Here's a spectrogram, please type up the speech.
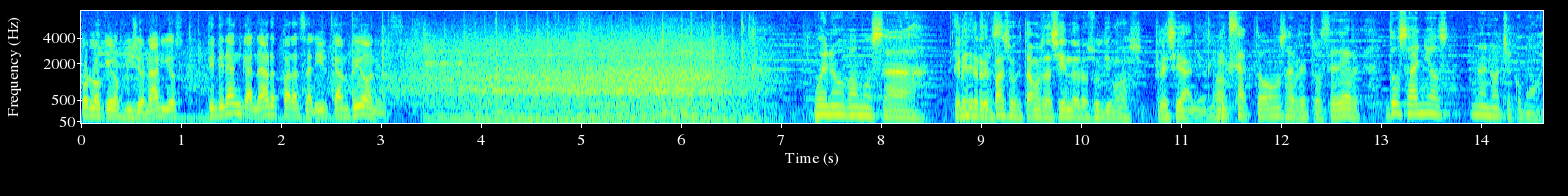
por lo que los millonarios deberán ganar para salir campeones. Bueno, vamos a... En este repaso que estamos haciendo de los últimos 13 años, ¿no? Exacto, vamos a retroceder dos años, una noche como hoy.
